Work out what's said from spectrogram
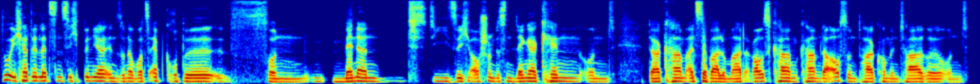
Du, ich hatte letztens, ich bin ja in so einer WhatsApp-Gruppe von Männern, die sich auch schon ein bisschen länger kennen und da kam, als der Wahlomat rauskam, kamen da auch so ein paar Kommentare und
